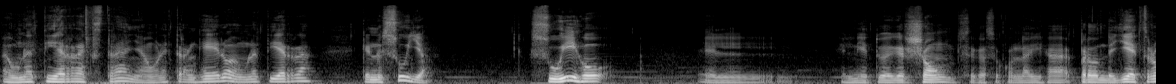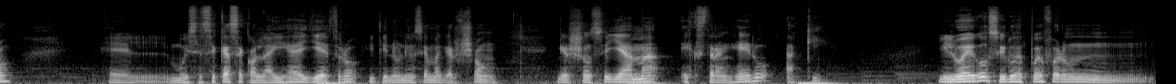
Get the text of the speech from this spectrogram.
a una tierra extraña, a un extranjero, a una tierra que no es suya. Su hijo, el, nieto de Gershon, se casó con la hija, perdón, de Jethro. El, Moisés se casa con la hija de Jethro y tiene un hijo que se llama Gershon. Gershon se llama extranjero aquí. Y luego, siglos después, fueron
